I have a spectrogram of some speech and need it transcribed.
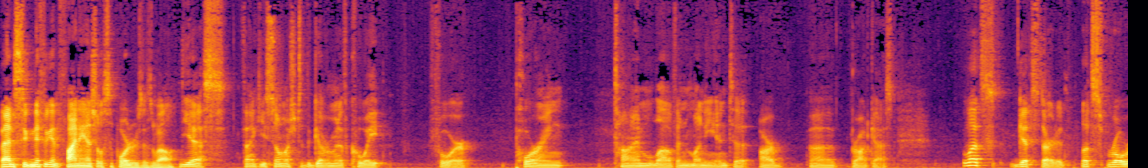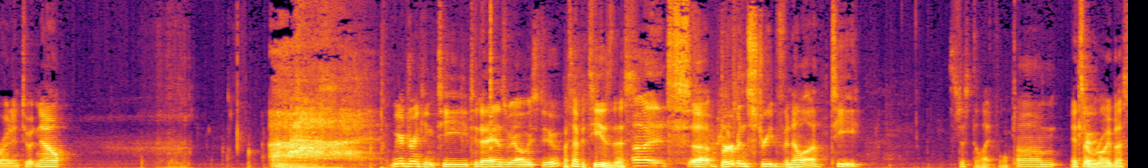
And significant financial supporters as well. Yes, thank you so much to the government of Kuwait for pouring time, love, and money into our uh, broadcast. Let's get started. Let's roll right into it. Now, we're drinking tea today, as we always do. What type of tea is this? Uh, it's uh, Bourbon Street Vanilla tea. It's just delightful. Um, It's okay. a rooibos.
